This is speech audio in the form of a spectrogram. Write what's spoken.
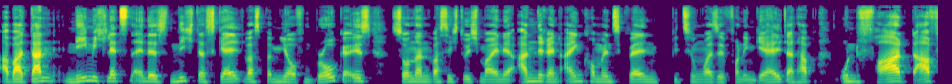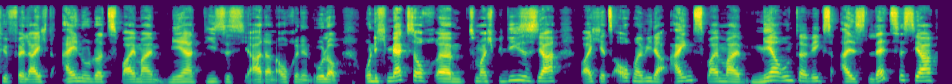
aber dann nehme ich letzten Endes nicht das Geld, was bei mir auf dem Broker ist, sondern was ich durch meine anderen Einkommensquellen bzw. von den Gehältern habe und fahre dafür vielleicht ein oder zweimal mehr dieses Jahr dann auch in den Urlaub. Und ich merke es auch, ähm, zum Beispiel dieses Jahr war ich jetzt auch mal wieder ein, zweimal mehr unterwegs als letztes Jahr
